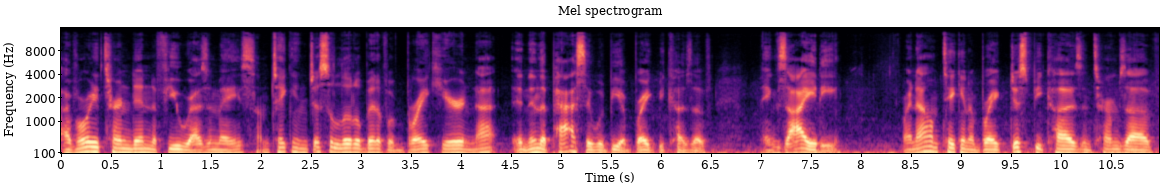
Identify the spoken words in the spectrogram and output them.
I've already turned in a few resumes. I'm taking just a little bit of a break here. Not and in the past it would be a break because of anxiety. Right now I'm taking a break just because in terms of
